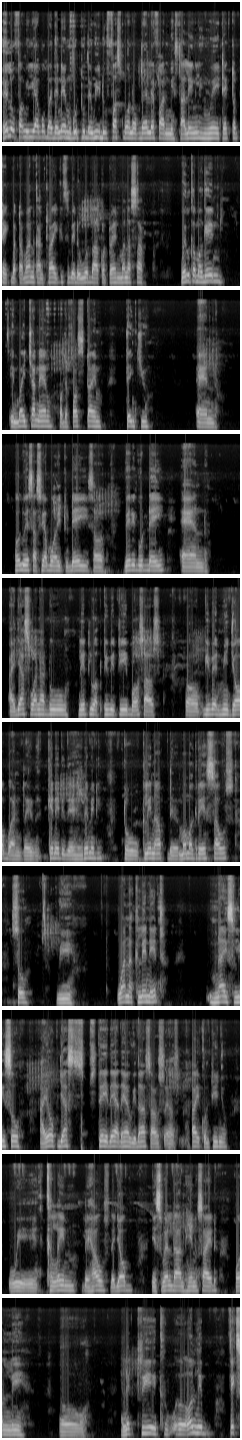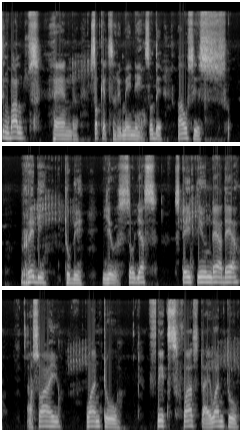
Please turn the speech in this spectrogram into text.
Hello family, I go by the name Ngutu the Widow, firstborn of the elephant, Mr. Ling Ling Way, take to take, but a man can try, Kisibe the Uba Kotwen Manasak. Welcome again in my channel for the first time. Thank you. And always as your boy today a very good day and I just wanna do little activity boss has uh, given me job and the Kennedy the remedy to clean up the Mama Grace house. So we wanna clean it nicely. So I hope just stay there there with us as, as I continue. We clean the house. The job is well done inside. Only oh, electric, only fixing bulbs and sockets remaining. So the house is ready to be used. So just stay tuned there there. Why I want to fix first. I want to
